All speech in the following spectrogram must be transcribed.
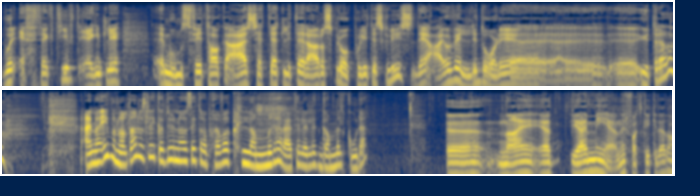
hvor effektivt egentlig momsfritaket er sett i et litterær- og språkpolitisk lys, det er jo veldig dårlig uh, utreda. Einar Ibenholt, er det slik at du nå sitter og prøver å klamre deg til et litt gammelt gode? Uh, nei, jeg, jeg, mener faktisk ikke det, da.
